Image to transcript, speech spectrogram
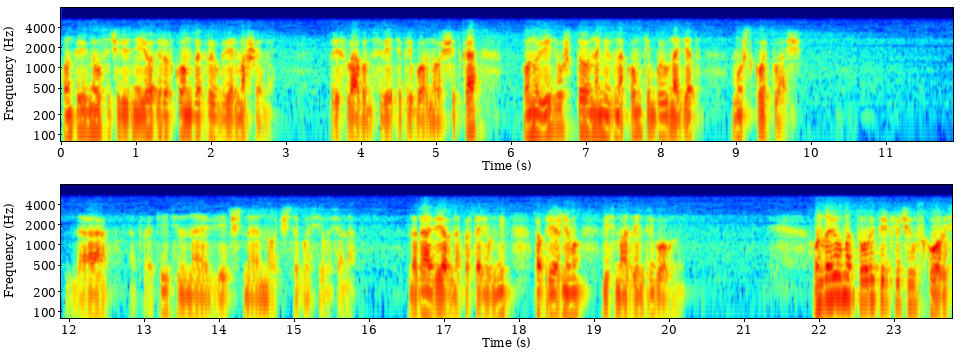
Он перегнулся через нее и рывком закрыл дверь машины. При слабом свете приборного щитка он увидел, что на незнакомке был надет мужской плащ. «Да, отвратительная вечная ночь», — согласилась она. «Да-да, верно», — повторил Ник, по-прежнему весьма заинтригованный. Он завел мотор и переключил скорость,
